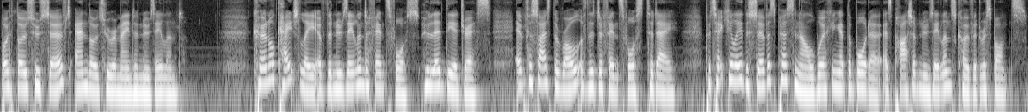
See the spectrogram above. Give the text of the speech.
both those who served and those who remained in New Zealand. Colonel Kate Lee of the New Zealand Defence Force, who led the address, emphasised the role of the Defence Force today, particularly the service personnel working at the border as part of New Zealand's COVID response.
